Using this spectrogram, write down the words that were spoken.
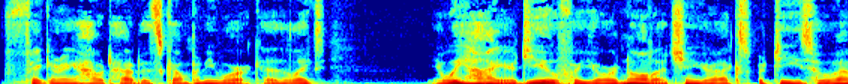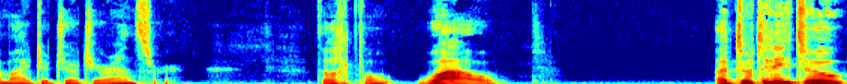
figuring out how this company works. Like, we hired you for your knowledge and your expertise. Who am I to judge your answer? Toen dacht ik van, wauw. Het doet er niet toe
